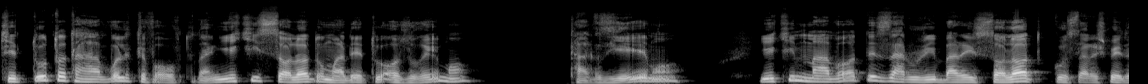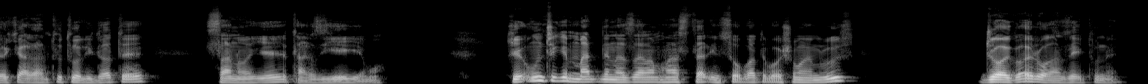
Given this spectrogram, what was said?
که دو تا تحول اتفاق افتادن. یکی سالاد اومده تو آزوغه ما تغذیه ما. یکی مواد ضروری برای سالاد گسترش پیدا کردن تو تولیدات صنایع تغذیه ما. که اونچه که مد نظرم هست در این صحبت با شما امروز جایگاه روغن زیتونه.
